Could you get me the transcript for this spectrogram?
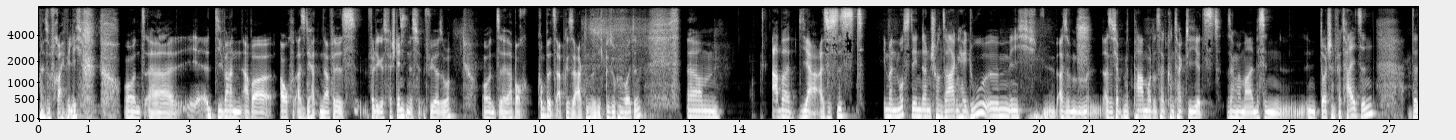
also freiwillig. Und äh, die waren aber auch, also die hatten da völliges, völliges Verständnis für so. Und äh, habe auch Kumpels abgesagt und so, die ich besuchen wollte. Ähm, aber ja, also es ist man muss denen dann schon sagen, hey du, ähm, ich, also, also ich habe mit ein paar Models halt Kontakt, die jetzt, sagen wir mal, ein bisschen in Deutschland verteilt sind. Da,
